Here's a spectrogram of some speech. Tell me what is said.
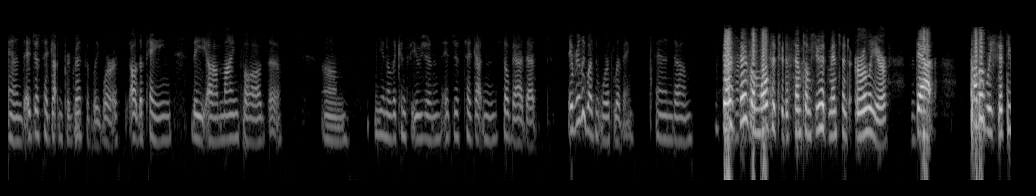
and it just had gotten progressively worse. Uh, the pain, the uh, mind fog, the um, you know the confusion. It just had gotten so bad that it really wasn't worth living. And um, there's there's a multitude of symptoms you had mentioned earlier that probably 50%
